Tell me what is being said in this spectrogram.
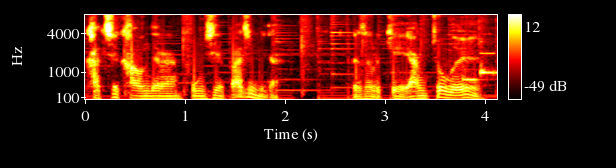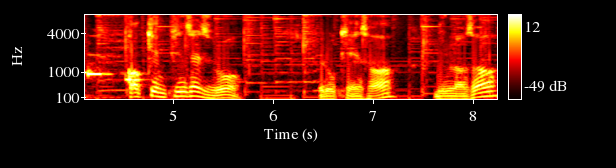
같이 가운데랑 동시에 빠집니다. 그래서 이렇게 양쪽을 꺾인 핀셋으로 이렇게 해서 눌러서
